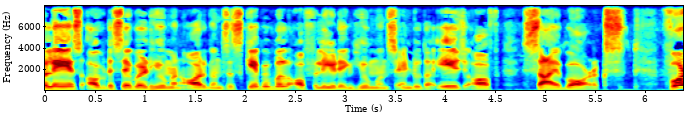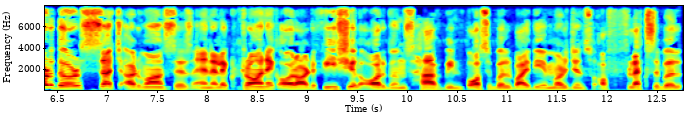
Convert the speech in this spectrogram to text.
place of disabled human organs is capable of leading humans into the age of cyborgs. Further, such advances in electronic or artificial organs have been possible by the emergence of flexible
